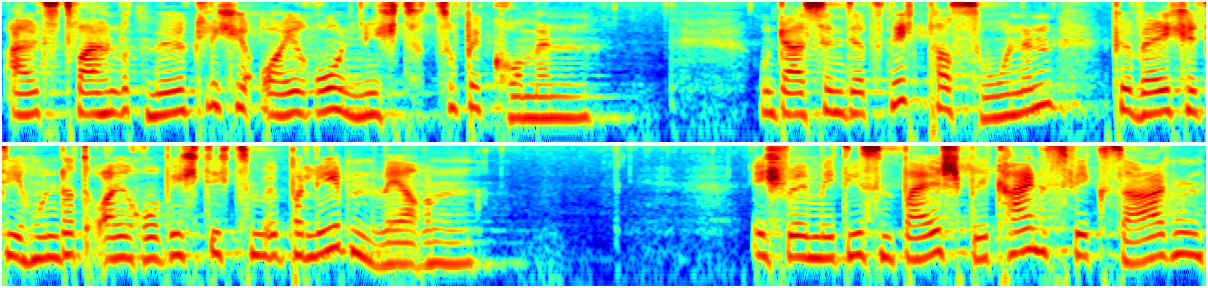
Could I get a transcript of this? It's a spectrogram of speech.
als 200 mögliche Euro nicht zu bekommen. Und das sind jetzt nicht Personen, für welche die 100 Euro wichtig zum Überleben wären. Ich will mit diesem Beispiel keineswegs sagen,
